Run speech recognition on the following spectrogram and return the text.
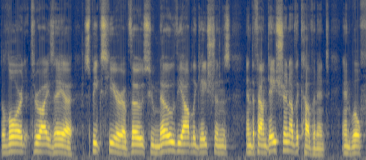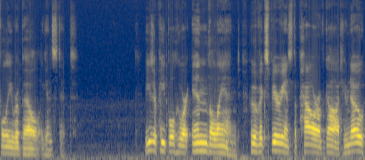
The Lord, through Isaiah, speaks here of those who know the obligations and the foundation of the covenant and willfully rebel against it. These are people who are in the land, who have experienced the power of God, who know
